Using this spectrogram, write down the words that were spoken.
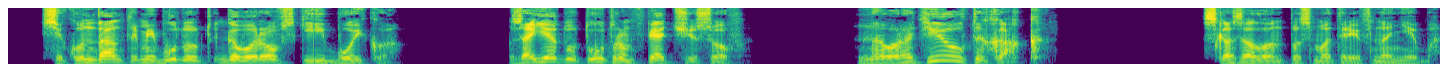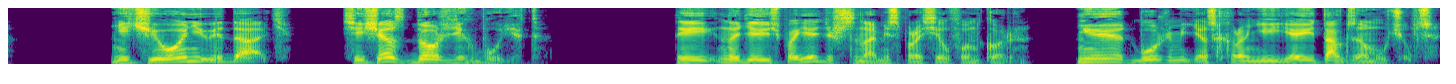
— Секундантами будут Говоровский и Бойко. Заедут утром в пять часов. — Наворотил ты как? — сказал он, посмотрев на небо. — Ничего не видать. Сейчас дождик будет. — Ты, надеюсь, поедешь с нами? — спросил фон Корн. — Нет, боже меня сохрани, я и так замучился.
